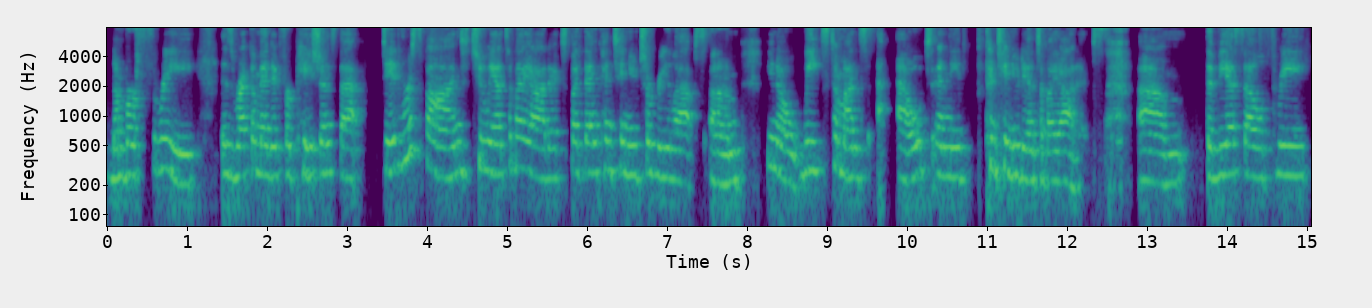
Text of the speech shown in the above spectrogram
number three, is recommended for patients that did respond to antibiotics, but then continued to relapse, um, you know, weeks to months out and need continued antibiotics. Um, the VSL three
